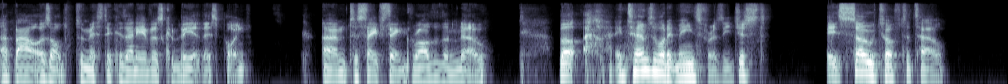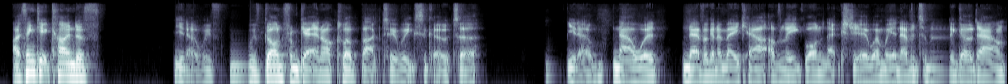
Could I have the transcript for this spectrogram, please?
about as optimistic as any of us can be at this point. Um, to say think rather than know. But in terms of what it means for us, he just it's so tough to tell. I think it kind of you know, we've we've gone from getting our club back two weeks ago to, you know, now we're never going to make it out of League One next year when we inevitably go down.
